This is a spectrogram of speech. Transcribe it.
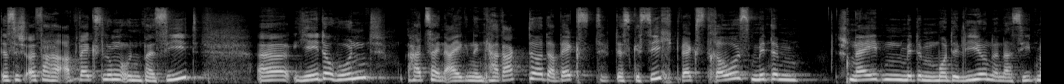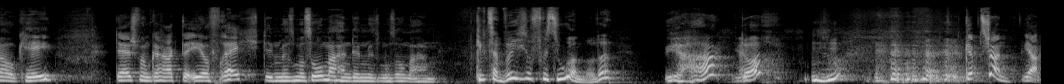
Das ist einfach eine Abwechslung und man sieht, äh, jeder Hund hat seinen eigenen Charakter, da wächst das Gesicht, wächst raus mit dem Schneiden, mit dem Modellieren und da sieht man, okay, der ist vom Charakter eher frech, den müssen wir so machen, den müssen wir so machen. Gibt's da wirklich so Frisuren, oder? Ja, ja. doch. Mhm. Gibt's schon, ja.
